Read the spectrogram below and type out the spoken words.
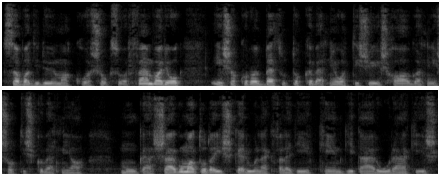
szabadidőm, akkor sokszor fenn vagyok, és akkor ott be tudtok követni ott is, és hallgatni, és ott is követni a munkásságomat. Oda is kerülnek fel egyébként gitárórák és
